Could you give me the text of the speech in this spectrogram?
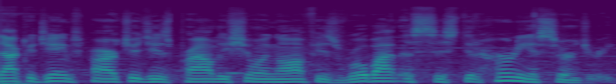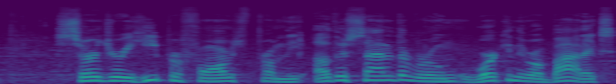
Dr. James Partridge is proudly showing off his robot assisted hernia surgery. Surgery he performs from the other side of the room, working the robotics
